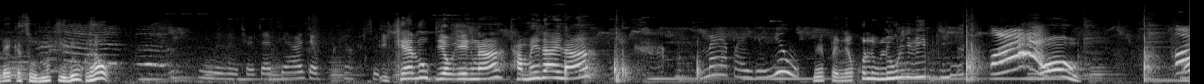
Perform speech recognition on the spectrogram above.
ได้กระสุนมากี่ลูกแล้ว หนึ่งจะจะจะจะจะอีกแค่ลูกเดียวเองนะทำให้ได้นะ แม่ไปเร็วแม่ไปแล้วก็เร็วๆรีบๆยิงโอ้โอ้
